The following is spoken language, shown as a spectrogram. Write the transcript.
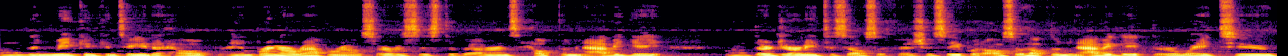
uh, then we can continue to help and bring our wraparound services to veterans, help them navigate uh, their journey to self sufficiency, but also help them navigate their way to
